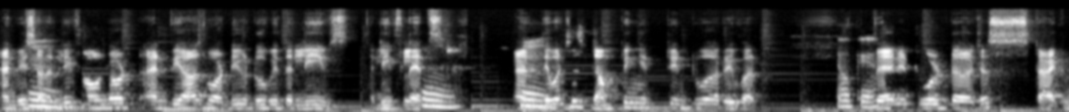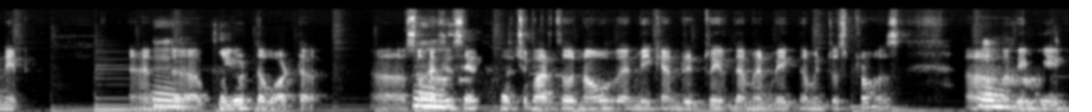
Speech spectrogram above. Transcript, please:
and we Hmm. suddenly found out, and we asked, "What do you do with the leaves, the leaflets?" Hmm. And they Hmm. were just dumping it into a river okay, where it would uh, just stagnate and pollute the water. Uh, so, Hmm. as you said, Swachh Bharat, so now when we can retrieve them and make them into straws, uh, Hmm. we'll be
